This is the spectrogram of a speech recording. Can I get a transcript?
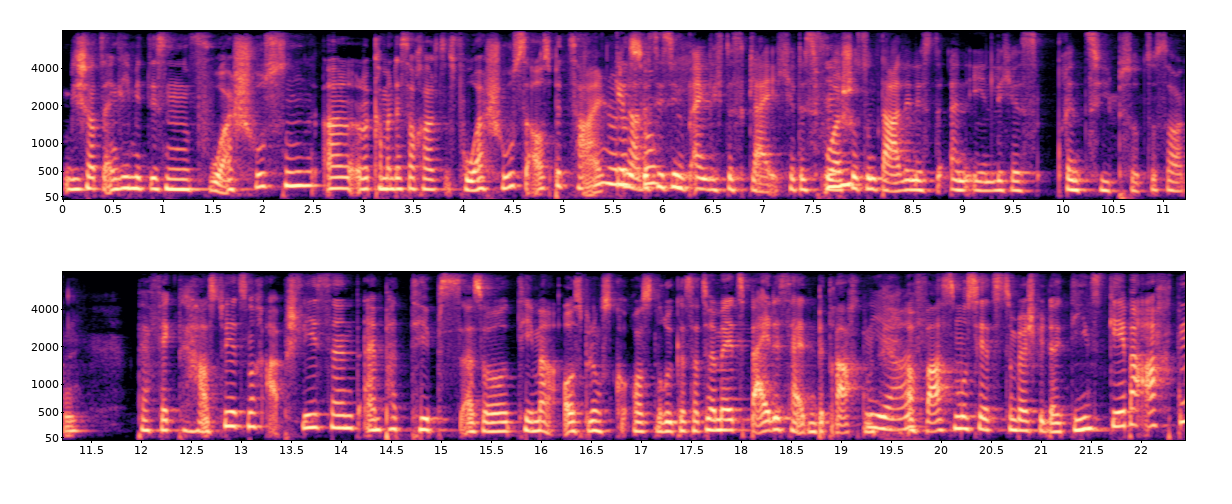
wie schaut es eigentlich mit diesen Vorschüssen? Äh, oder kann man das auch als Vorschuss ausbezahlen? Oder genau, so? das ist eigentlich das Gleiche. Das Vorschuss mhm. und Darlehen ist ein ähnliches Prinzip sozusagen. Perfekt. Hast du jetzt noch abschließend ein paar Tipps, also Thema Ausbildungskostenrückersatz, wenn wir jetzt beide Seiten betrachten? Ja. Auf was muss jetzt zum Beispiel der Dienstgeber achten?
